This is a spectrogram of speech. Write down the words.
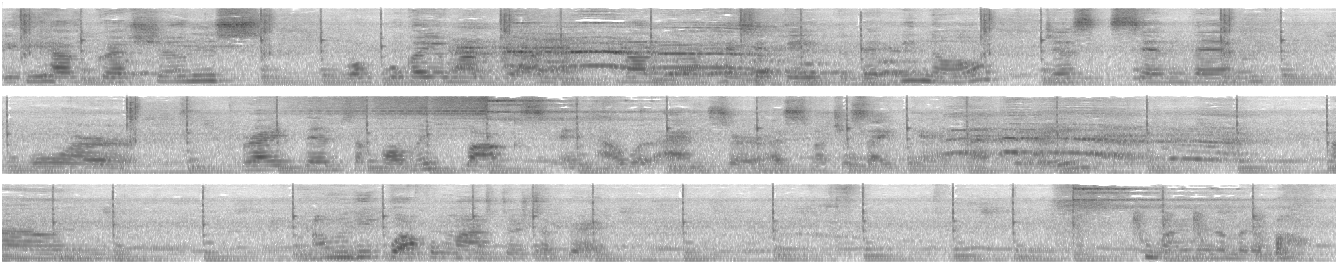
If you have questions, huwag po kayo mag, ano, mag uh, hesitate to let me know. Just send them or write them sa comment box and I will answer as much as I can. Okay? Um, hindi po ako master sa bread. Kumain na naman ako.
